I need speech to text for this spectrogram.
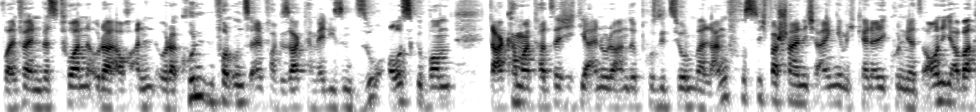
wo einfach Investoren oder auch an, oder Kunden von uns einfach gesagt haben, hey, die sind so ausgebombt, da kann man tatsächlich die eine oder andere Position mal langfristig wahrscheinlich eingeben. Ich kenne die Kunden jetzt auch nicht, aber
